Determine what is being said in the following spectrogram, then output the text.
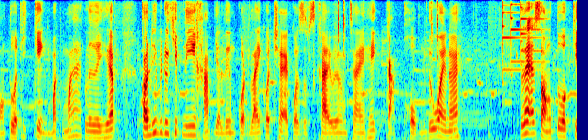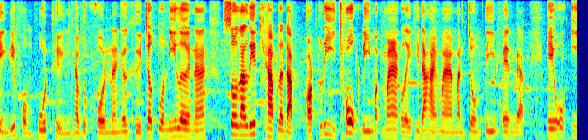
2 ตัวที่เก่งมาก ๆ เลยครับ ก่อนที่ไปดูคลิปนี้ครับ อย่าลืมกดไลค์กดแชร์กด subscribe เป็นกำลังใจให้กับผมด้วยนะ และ 2 ตัวเก่งที่ผมพูดถึงครับทุกคนนั่นก็คือเจ้าตัวนี้เลยนะโซลาริสครับระดับกอตลี่โชคดีมากๆเลยที่ได้มามันโจมตีเป็นแบบ AOE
